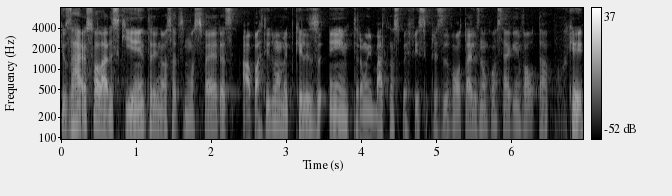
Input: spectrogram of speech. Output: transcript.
que os raios solares que entram em nossas atmosferas, a partir do momento que eles entram e batem na superfície e precisam voltar, eles não conseguem voltar. Por quê?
